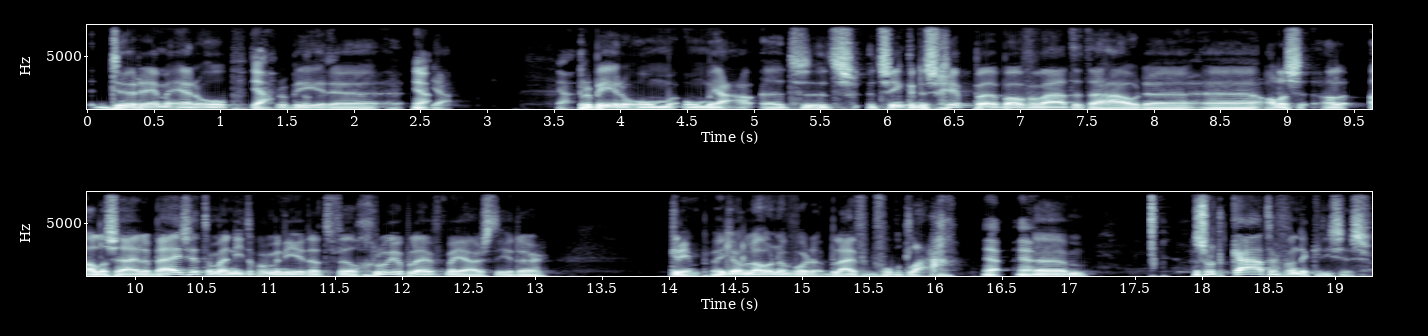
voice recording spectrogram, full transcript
de rem erop, Ja, proberen, eh, Ja. ja. Ja. proberen om, om ja, het, het, het zinkende schip eh, boven water te houden, eh, alles, alle, alle zeilen bijzetten, maar niet op een manier dat veel groei oplevert, maar juist eerder krimp. Weet je, lonen worden, blijven bijvoorbeeld laag. Ja, ja. Ehm, een soort kater van de crisis.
